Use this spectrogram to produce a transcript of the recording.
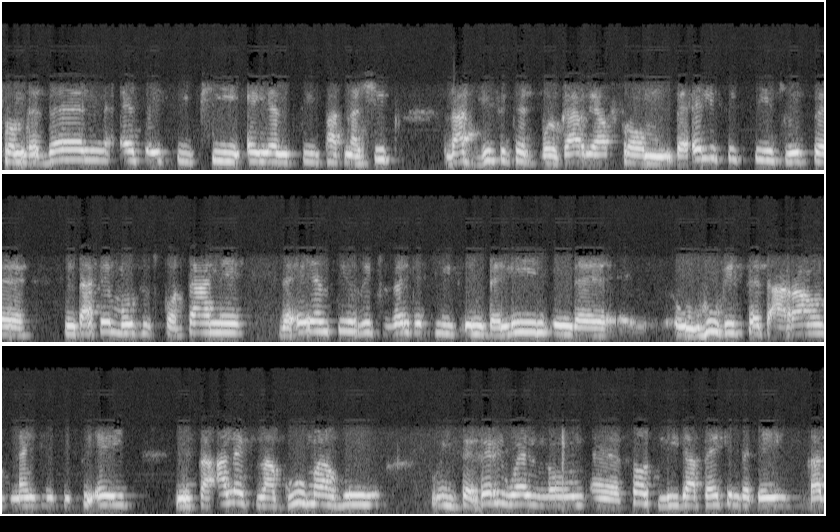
from the then SACP ANC partnership that visited Bulgaria from the early 60s with uh, Ntate Moses Kotane, the ANC representative in Berlin in the who visited around 1968, Mr. Alex La Guma, who is a very well-known uh, thought leader back in the days that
